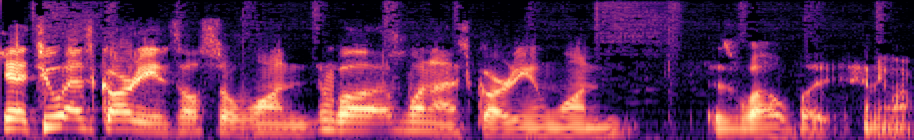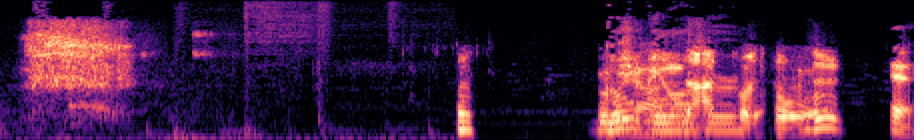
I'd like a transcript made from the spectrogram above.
Yeah, two Asgardians also won. Well, one Asgardian won as well, but anyway. Moving Go on. Not for Thor. Yeah,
